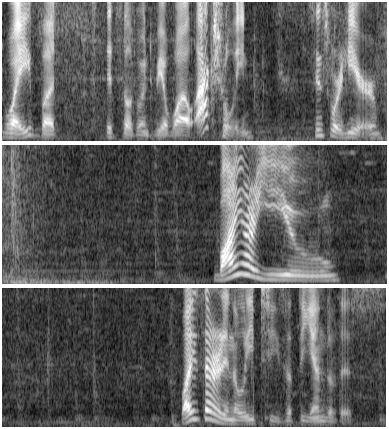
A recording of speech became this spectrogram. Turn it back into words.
way, but it's still going to be a while. Actually, since we're here, why are you... Why is there an ellipses at the end of this?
